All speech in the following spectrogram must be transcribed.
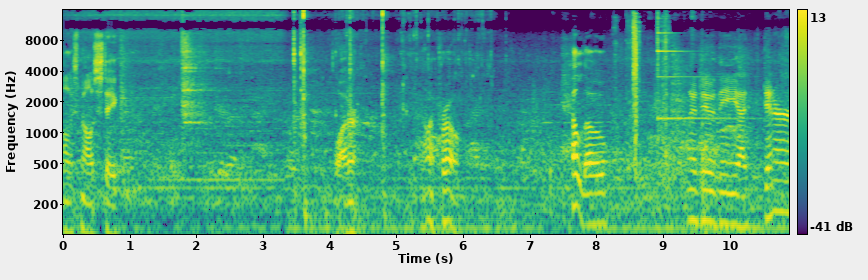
All I smell is steak. Water. I'm a pro. Hello. I'm gonna do the uh, dinner,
